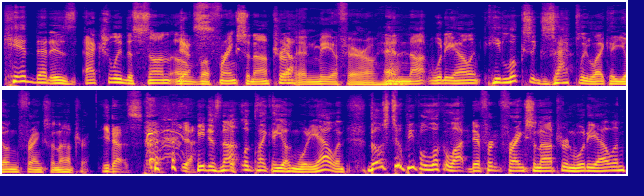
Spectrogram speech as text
kid that is actually the son of Yes. uh, Frank Sinatra? And Mia Farrow. yeah. And not Woody Allen. He looks exactly like a young Frank Sinatra. He does. Yeah. He does not look like a young Woody Allen. Those two people look a lot different, Frank Sinatra and Woody Allen.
